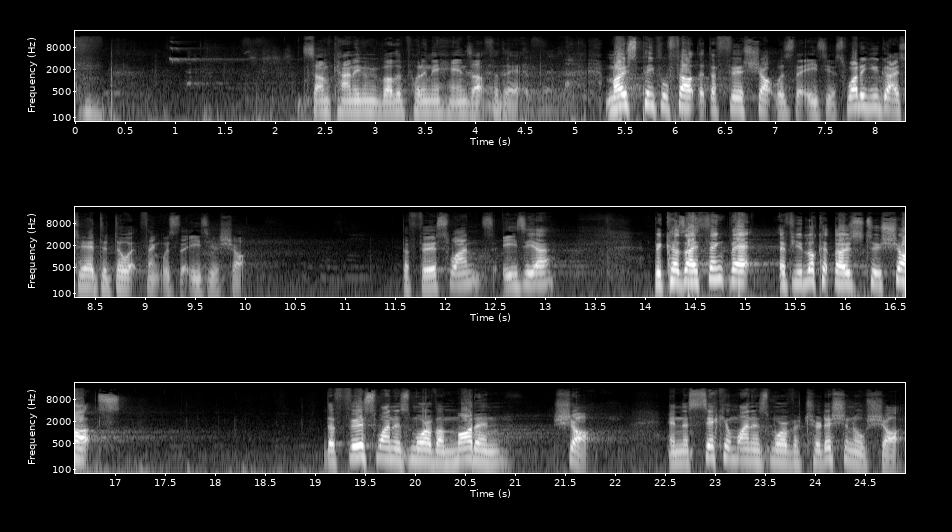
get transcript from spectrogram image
Some can't even be bothered putting their hands up for that. Most people felt that the first shot was the easiest. What do you guys who had to do it think was the easiest shot? The first one's easier? Because I think that if you look at those two shots, the first one is more of a modern shot, and the second one is more of a traditional shot.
